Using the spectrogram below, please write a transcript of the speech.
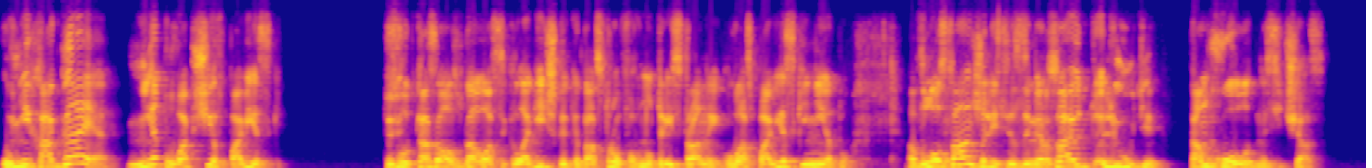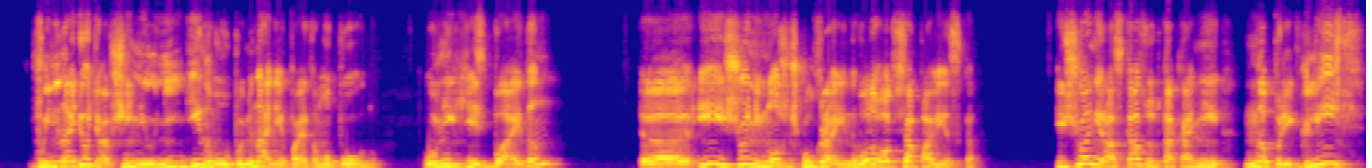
У них Агая нету вообще в повестке. То есть вот казалось, да, у вас экологическая катастрофа внутри страны, у вас повестки нету. В Лос-Анджелесе замерзают люди, там холодно сейчас. Вы не найдете вообще ни, ни единого упоминания по этому поводу. У них есть Байден э, и еще немножечко Украины. Вот, вот вся повестка. Еще они рассказывают, как они напряглись.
